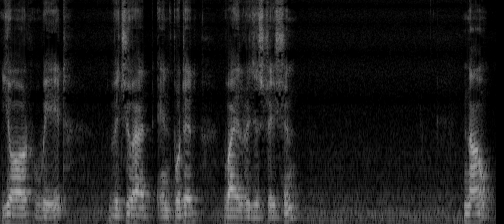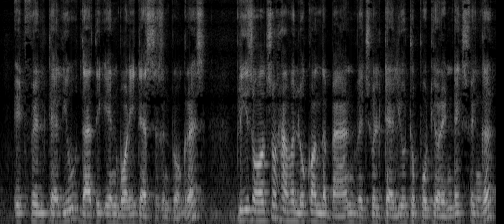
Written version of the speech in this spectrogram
your weight which you had inputted while registration. Now it will tell you that the in-body test is in progress. Please also have a look on the band which will tell you to put your index finger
